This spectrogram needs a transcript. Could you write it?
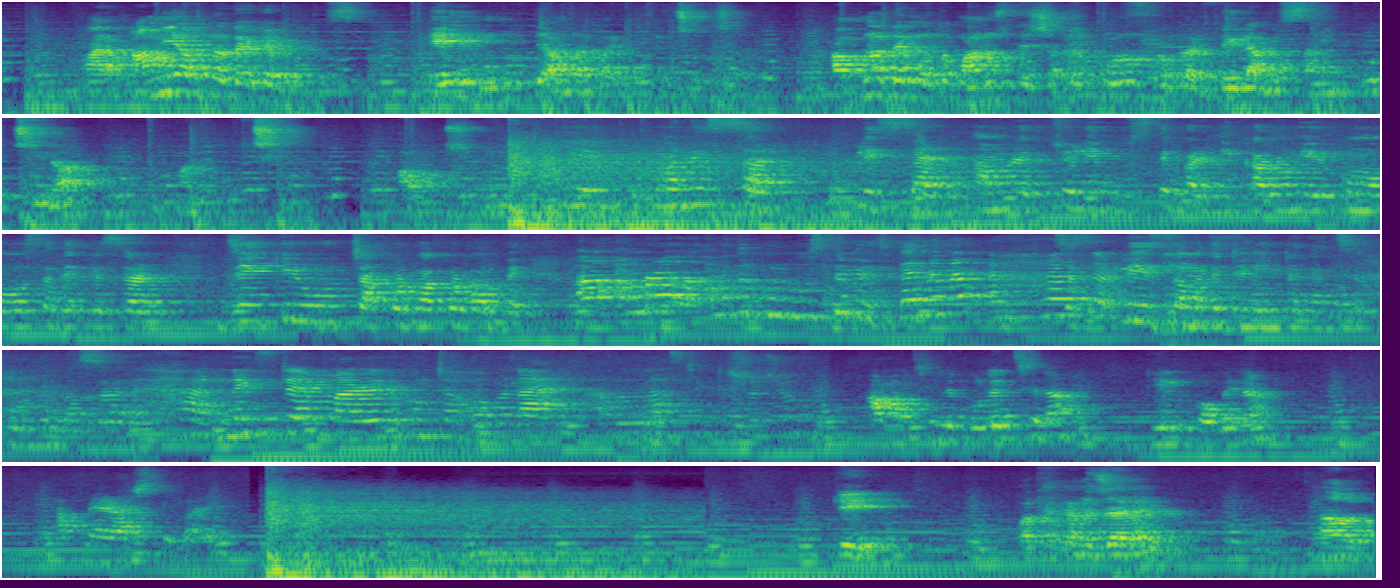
আর আমি আপনাদেরকে বলতেছি এই মুহূর্তে আমার বাড়ি থেকে চলে যাবে। আপনাদের মতো মানুষদের সাথে কোনো প্রকার ডিল আমি সাইন করছি না মানে করছি আমার ইয়ে, মানে স্যার প্লিজ স্যার আমরা অ্যাকচুয়ালি বুঝতে পারিনি কারণ এরকম অবস্থা দেখলে স্যার যে কেউ চাকর বাকর হবে। আমরা আমাদের ভুল বুঝতে পেরেছি তাই না ম্যাম হ্যাঁ, স্যার, প্লিজ. আমাদের ট্রেনিংটা ক্যান্সেল করবেন না স্যার হ্যাঁ নেক্সট টাইম আর এরকমটা হবে না। আর লাস্ট একটা সুযোগ। আমার ছেলে বলেছে না ডিল হবে না। আপনারা আসতে পারেন। কে কথা কানে যায় না আউট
